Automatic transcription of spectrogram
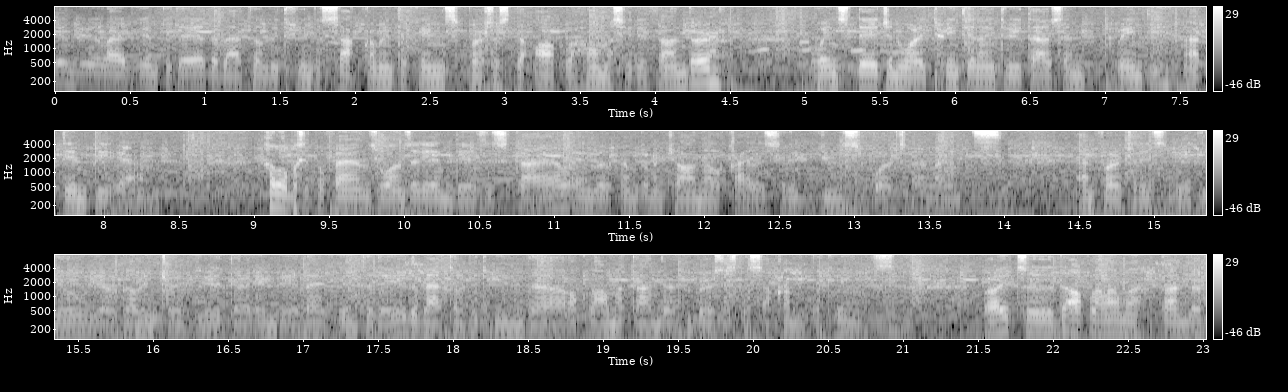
live game today, the battle between the Sacramento Kings versus the Oklahoma City Thunder. Wednesday, January 29, 2020 at 10 p.m. Hello Basito fans, once again this is Kyle and welcome to my channel Kyle's Review Sports Highlights. And for today's video, we are going to review the NBA live game today, the battle between the Oklahoma Thunder versus the Sacramento Kings. Right, so the Oklahoma Thunder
